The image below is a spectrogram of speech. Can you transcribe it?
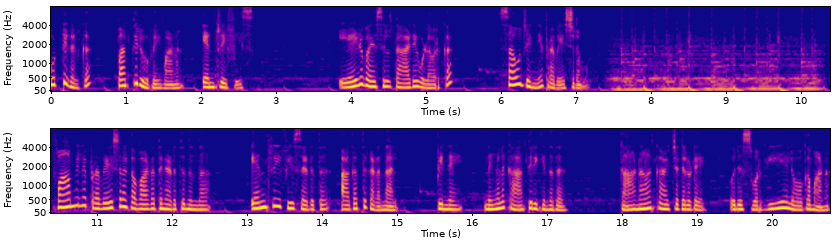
കുട്ടികൾക്ക് പത്ത് രൂപയുമാണ് എൻട്രി ഫീസ്. ഏഴ് വയസ്സിൽ താഴെയുള്ളവർക്ക് സൗജന്യ പ്രവേശനവും. ഫാമിലെ പ്രവേശന കവാടത്തിനടുത്ത് നിന്ന് എൻട്രി ഫീസ് എടുത്ത് അകത്ത് കടന്നാൽ പിന്നെ നിങ്ങളെ കാത്തിരിക്കുന്നത് കാണാ കാഴ്ചകളുടെ ഒരു സ്വർഗീയ ലോകമാണ്.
